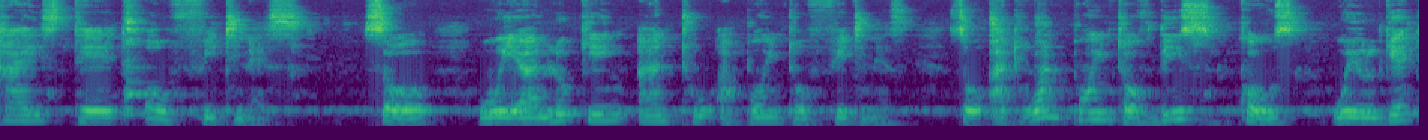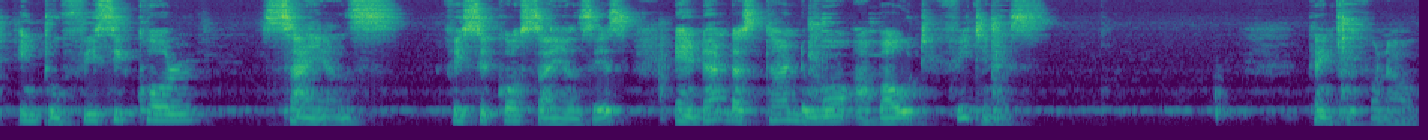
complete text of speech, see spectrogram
High state of fitness. So we are looking unto a point of fitness. So at one point of this course we will get into physical science physical sciences and understand more about fitness thank you for now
